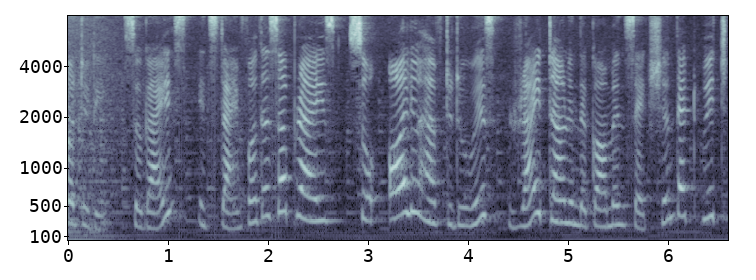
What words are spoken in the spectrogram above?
For today. So, guys, it's time for the surprise. So, all you have to do is write down in the comment section that which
